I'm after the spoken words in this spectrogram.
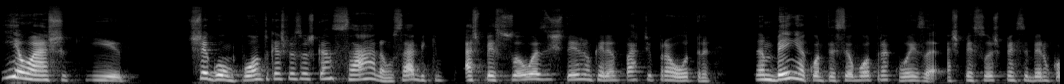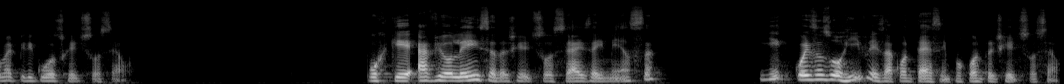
E eu acho que chegou um ponto que as pessoas cansaram, sabe? Que as pessoas estejam querendo partir para outra. Também aconteceu uma outra coisa. As pessoas perceberam como é perigoso rede social. Porque a violência das redes sociais é imensa e coisas horríveis acontecem por conta de rede social.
